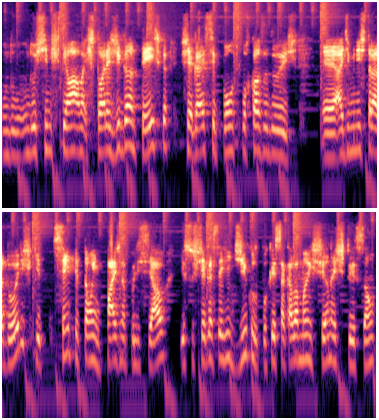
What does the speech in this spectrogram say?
Um, do, um, dos times que tem uma história gigantesca chegar a esse ponto por causa dos é, administradores que sempre estão em página policial. Isso chega a ser ridículo, porque isso acaba manchando a instituição.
